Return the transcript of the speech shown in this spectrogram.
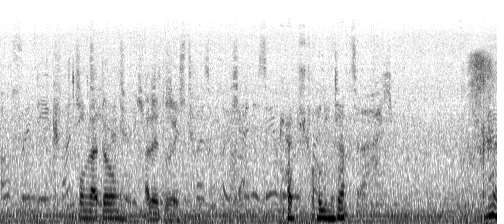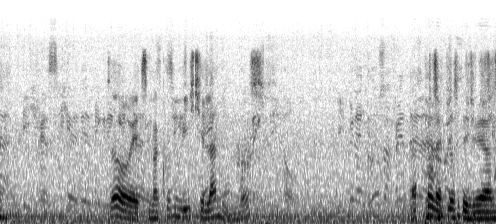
Auch wenn die Quantität Stromleitung, natürlich alle durch. Ist, versuche ich eine sehr Kein Strom mehr. So, jetzt mal gucken, wie ich hier landen muss. Ich bin ein großer Fan Das kann echt lustig werden.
